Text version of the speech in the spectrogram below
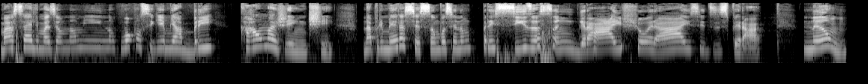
Marcele, mas eu não me não vou conseguir me abrir. Calma, gente. Na primeira sessão você não precisa sangrar e chorar e se desesperar. Não.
